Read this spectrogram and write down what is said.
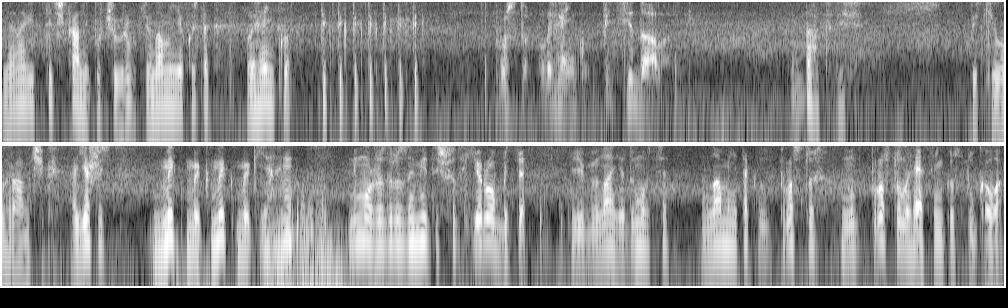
Я навіть тичка не почув рибки, вона мені якось так легенько тик-тик-тик-тик-тик-тик-тик. Просто легенько підсідала. Да, це десь під кілограмчик. А я щось мик-мик-мик-мик, я не, мо- не можу зрозуміти, що таке робиться. І вона, я думав, це вона мені так просто, ну просто легесенько стукала.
